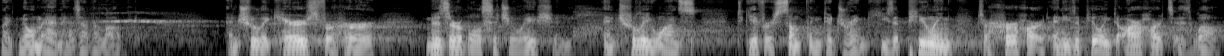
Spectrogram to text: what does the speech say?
like no man has ever loved, and truly cares for her miserable situation, and truly wants to give her something to drink. He's appealing to her heart, and he's appealing to our hearts as well.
